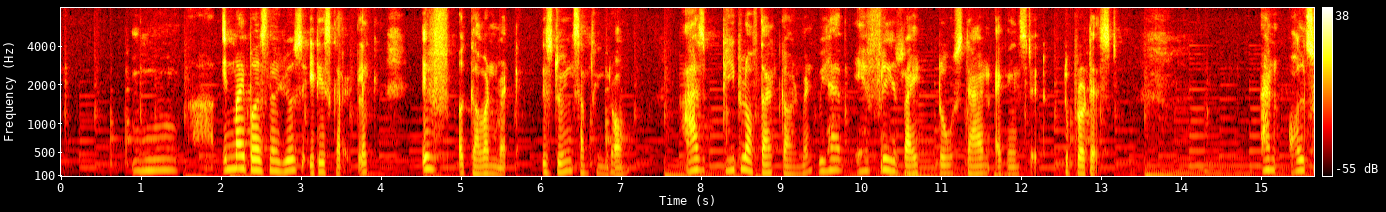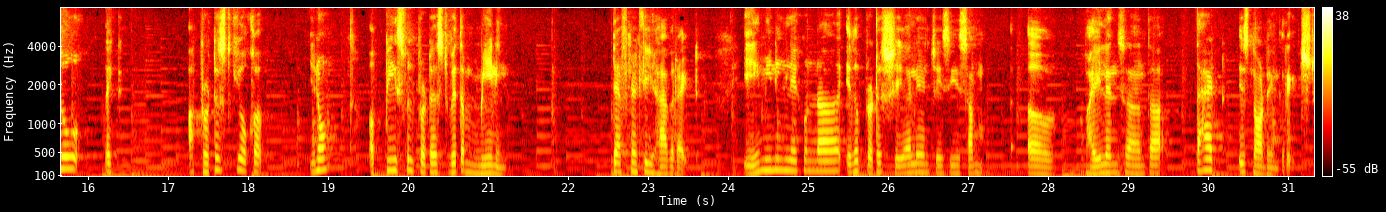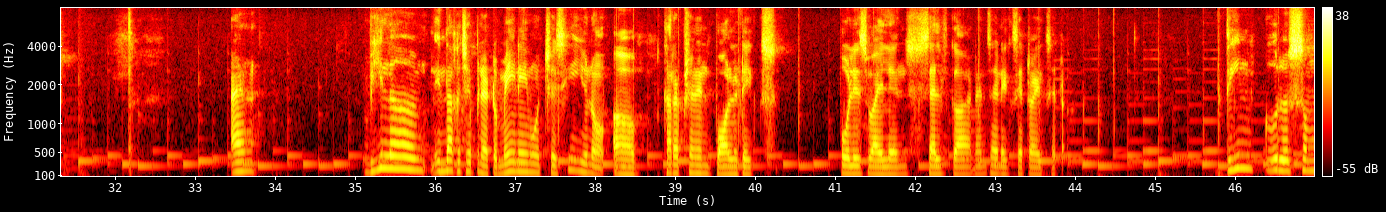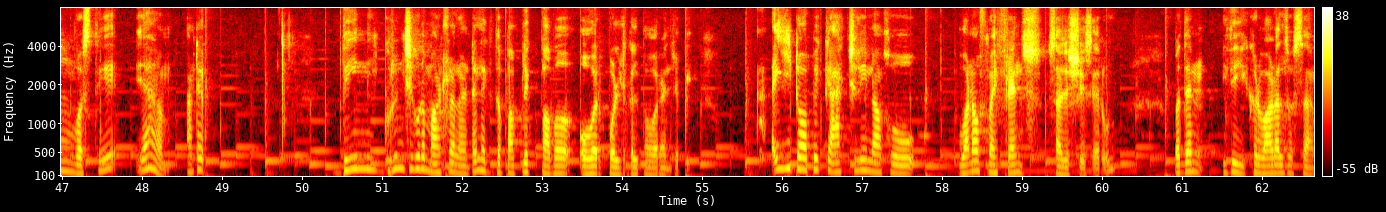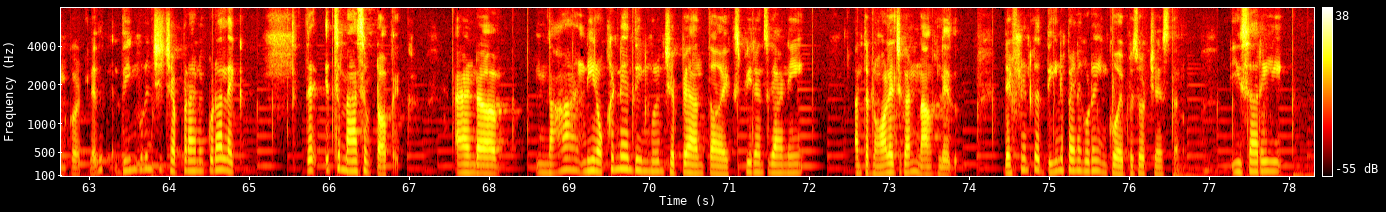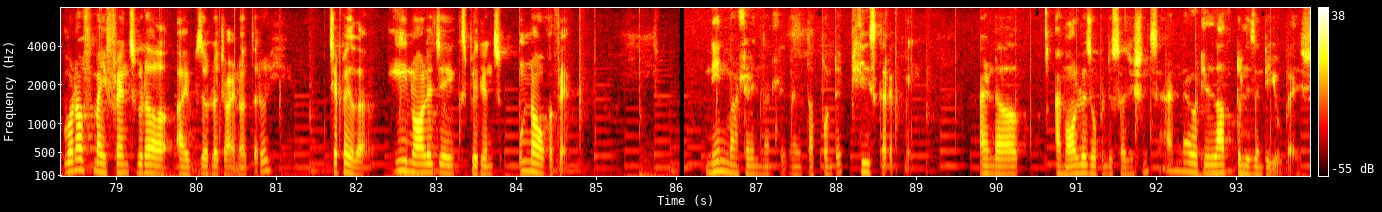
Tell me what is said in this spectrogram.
in my personal views it is correct like if a government is doing something wrong, as people of that government, we have every right to stand against it, to protest. And also, like, a protest ki oka, you know, a peaceful protest with a meaning. Definitely you have a right. A meaning లేకుండా ఏదో protest చేయాలి అని చేసి some violence అంతా that is not encouraged and వీళ్ళ ఇందాక చెప్పినట్టు main ఏం వచ్చేసి you know corruption in politics police violence self governance and et cetera et cetera దీని కోసం వస్తే యా అంటే దీని గురించి కూడా మాట్లాడాలంటే like the public power over political power అని చెప్పి. ఈ టాపిక్ యాక్చువల్లీ నాకు one of my friends suggest చేశారు. బట్ దెన్ ఇది ఇక్కడ వాడాల్సి వస్తుంది అనుకోవట్లేదు. దీని గురించి చెప్పడానికి కూడా like it's a massive topic and నా నేను ఒక్కడనే దీని గురించి చెప్పే అంత ఎక్స్పీరియన్స్ కానీ అంత నాలెడ్జ్ కానీ నాకు లేదు. డెఫినెట్గా దీనిపైన కూడా ఇంకో ఎపిసోడ్ చేస్తాను. ఈసారి వన్ ఆఫ్ మై ఫ్రెండ్స్ కూడా ఆ ఎపిసోడ్లో జాయిన్ అవుతారు. చెప్పే కదా ఈ నాలెడ్జ్ ఎక్స్పీరియన్స్ ఉన్న ఒక ఫ్రెండ్ నేను మాట్లాడిన దాంట్లో ఏదైనా తప్పు ఉంటే please correct me and I'm always open to suggestions and I would love to listen to you guys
